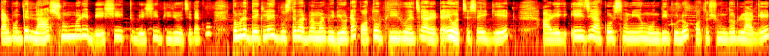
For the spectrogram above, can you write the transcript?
তার মধ্যে লাস্ট সোমবারে বেশি, একটু বেশি ভিড় হয়েছে। দেখো, তোমরা দেখলেই বুঝতে পারবে আমার ভিডিওটা কত ভিড় হয়েছে আর এটাই হচ্ছে সেই গেট আর এই- যে আকর্ষণীয় মন্দিরগুলো, কত সুন্দর লাগে।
